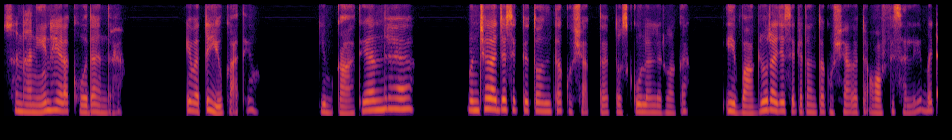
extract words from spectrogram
ಸೊ ನಾನು ಏನು ಹೇಳಕ್ಕೆ ಹೋದೆ ಅಂದರೆ, ಇವತ್ತು ಯುಗಾದಿ. ಯುಗಾದಿ ಅಂದರೆ ಮುಂಚೆ ರಜೆ ಸಿಕ್ತಿತ್ತು ಅಂತ ಖುಷಿ ಆಗ್ತಾ ಇತ್ತು ಸ್ಕೂಲಲ್ಲಿರುವಾಗ. ಇವಾಗಲೂ ರಜೆ ಸಿಗುತ್ತೆ ಅಂತ ಖುಷಿ ಆಗುತ್ತೆ ಆಫೀಸಲ್ಲಿ. ಬಟ್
